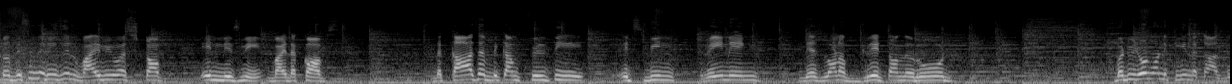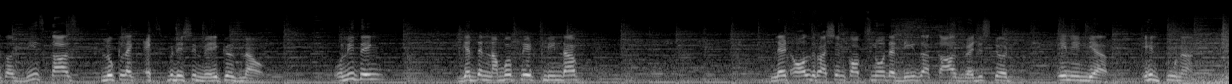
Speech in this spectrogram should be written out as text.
So this is the reason why we were stopped in Nizhny by the cops. The cars have become filthy. It's been raining. There's a lot of grit on the road. But we don't want to clean the cars because these cars look like expedition vehicles now. Only thing, get the number plate cleaned up. Let all the Russian cops know that these are cars registered in India, in Pune.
